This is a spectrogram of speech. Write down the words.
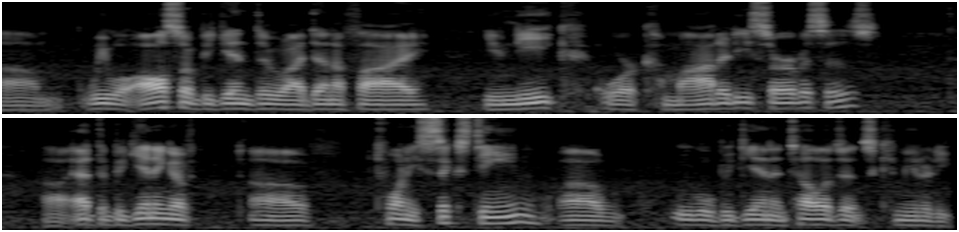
Um, we will also begin to identify unique or commodity services. Uh, at the beginning of, of 2016, uh, we will begin intelligence community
